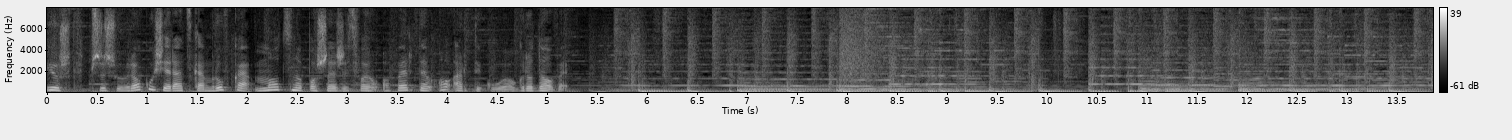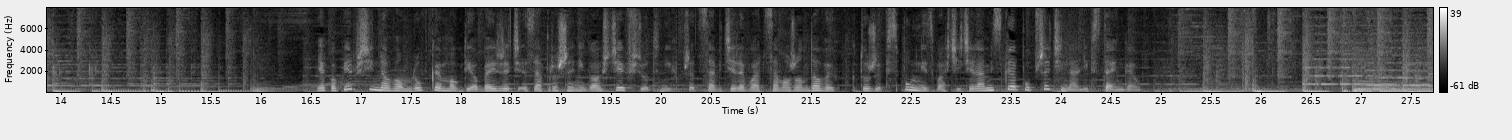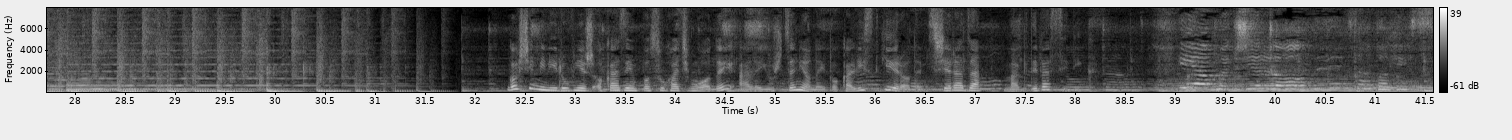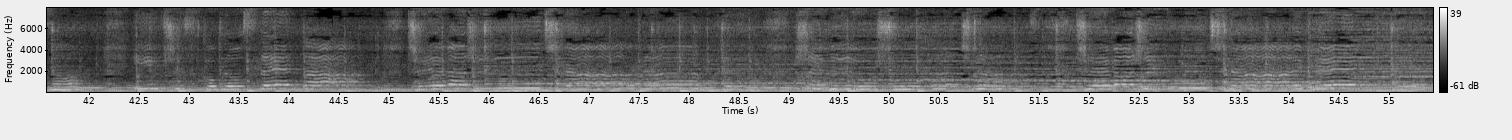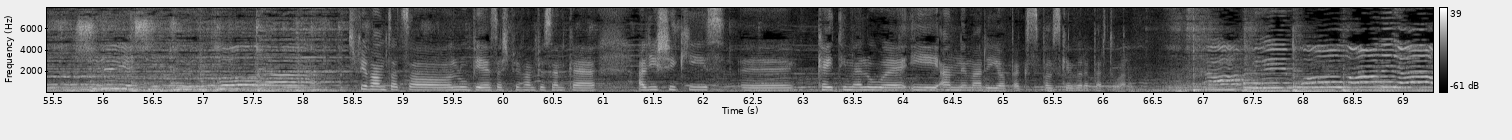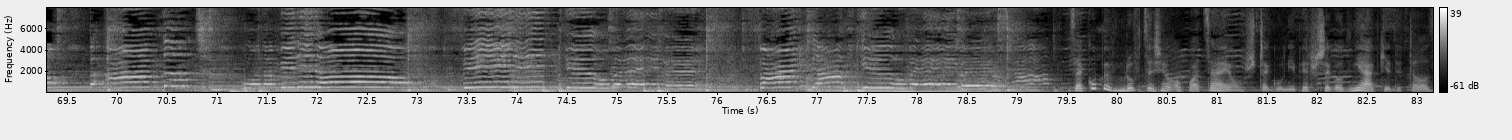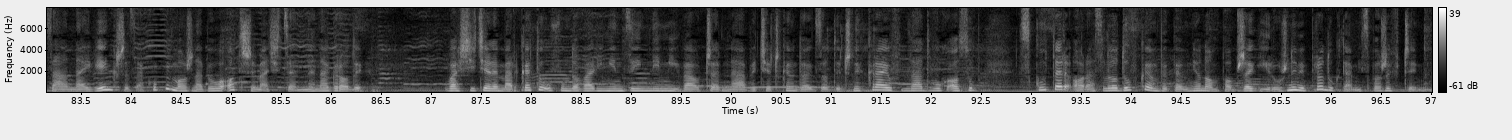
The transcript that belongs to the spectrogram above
Już w przyszłym roku sieradzka mrówka mocno poszerzy swoją ofertę o artykuły ogrodowe. Jako pierwsi nową mrówkę mogli obejrzeć zaproszeni goście, wśród nich przedstawiciele władz samorządowych, którzy wspólnie z właścicielami sklepu przecinali wstęgę. Goście mieli również okazję posłuchać młodej, ale już cenionej wokalistki rodem z Sieradza Magdy Wasilik. Jabłek zielonych, zapach i smak I wszystko proste tak Trzeba żyć naprawdę Żeby oszukać czas Trzeba żyć najpiękniej Żyje się tylko Śpiewam to, co lubię. Zaśpiewam piosenkę Alicia Keys, y, Katie Meluły i Anny Marii Jopek z polskiego repertuaru. Zakupy w mrówce się opłacają, szczególnie pierwszego dnia, kiedy to za największe zakupy można było otrzymać cenne nagrody. Właściciele marketu ufundowali m.in. voucher na wycieczkę do egzotycznych krajów dla dwóch osób, skuter oraz lodówkę wypełnioną po brzegi różnymi produktami spożywczymi.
